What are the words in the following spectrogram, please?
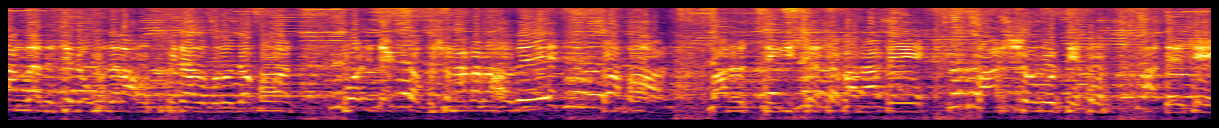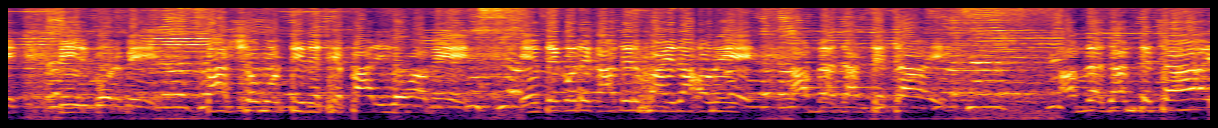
বাংলাদেশের উপজেলা হসপিটালগুলো যখন পরিত্যক্ত ঘোষণা করা হবে তখন মানুষ চিকিৎসা সেবা না পেয়ে পার্শ্ববর্তী দেশে ভিড় করবে। পার্শ্ববর্তী দেশে পাড়ি জমাবে। এতে করে কাদের ফায়দা হবে আমরা জানতে চাই। আমরা জানতে চাই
